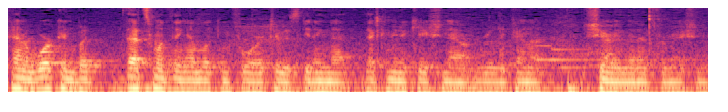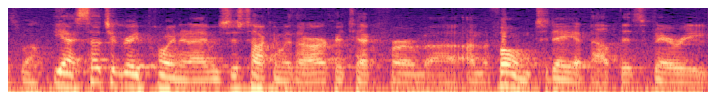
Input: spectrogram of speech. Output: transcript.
kind of working, but that's one thing I'm looking forward to is getting that, that communication out and really kind of sharing that information as well. Yeah, such a great point, and I was just talking with our architect firm uh, on the phone today about this very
